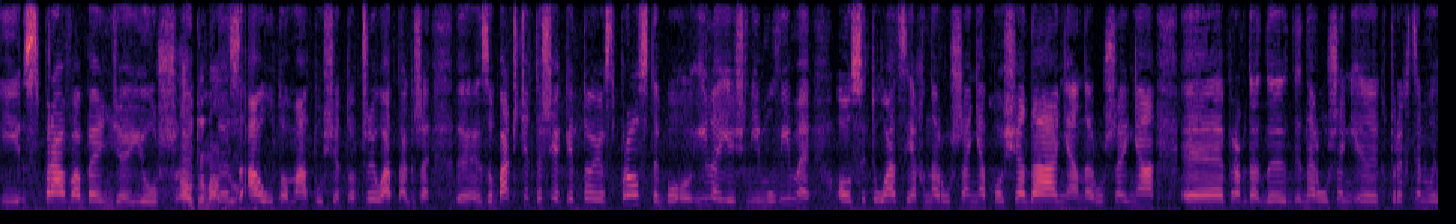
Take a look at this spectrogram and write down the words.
i sprawa będzie już e, Automatu. z automatu się toczyła. Także e, zobaczcie też, jakie to jest proste, bo o ile jeśli mówimy o sytuacjach naruszenia posiadania, naruszenia, e, prawda, e, naruszeń, e, które chcemy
